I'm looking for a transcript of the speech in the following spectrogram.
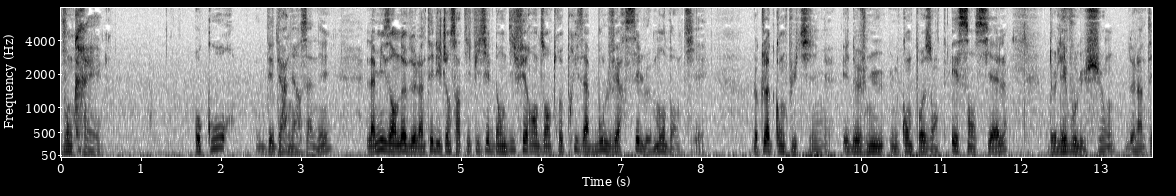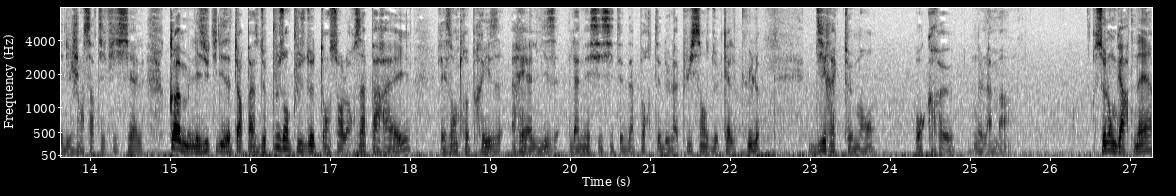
vont créer. Au cours des dernières années, la mise en œuvre de l'intelligence artificielle dans différentes entreprises a bouleversé le monde entier le cloud computing est devenu une composante essentielle de l'évolution de l'intelligence artificielle. Comme les utilisateurs passent de plus en plus de temps sur leurs appareils, les entreprises réalisent la nécessité d'apporter de la puissance de calcul directement au creux de la main. Selon Gartner,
